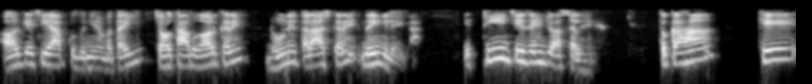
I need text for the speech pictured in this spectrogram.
اور کیا چیز آپ کو دنیا بتائیے؟ چوتھا آپ غور کریں، ڈھونڈیں، تلاش کریں، نہیں ملے گا۔ یہ تین چیزیں جو اصل ہیں۔ تو کہا کہ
